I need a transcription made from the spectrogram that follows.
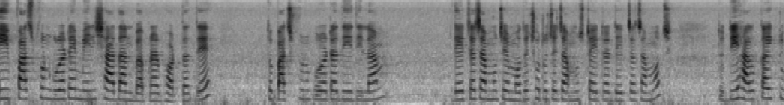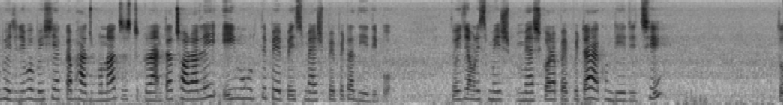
এই পাঁচফোড়ন গুঁড়াটাই মেন স্বাদ আনবে আপনার ভর্তাতে। তো পাঁচফোড়ন গুঁড়াটা দিয়ে দিলাম। দেড় চা চামচের মতো, ছোটো যে চামচটা, এটা দেড় চা চামচ। তো দিয়ে হালকা একটু ভেজে নেব, বেশি একটা ভাজবো না জাস্ট গ্রানটা ছড়ালেই এই মুহূর্তে পেঁপে স্ম্যাশ পেঁপেটা দিয়ে দিব। তো এই যে আমার স্ম্যাশ ম্যাশ করা পেঁপেটা এখন দিয়ে দিচ্ছি। তো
